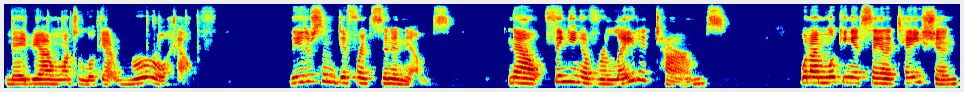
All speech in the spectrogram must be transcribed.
Maybe I want to look at rural health. These are some different synonyms. Now, thinking of related terms, when I'm looking at sanitation,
